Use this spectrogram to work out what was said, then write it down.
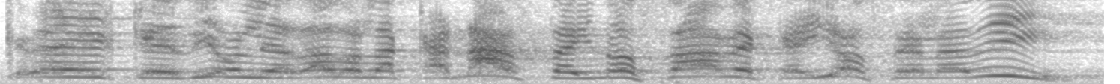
Cree que Dios le ha dado la canasta y no sabe que yo se la di.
